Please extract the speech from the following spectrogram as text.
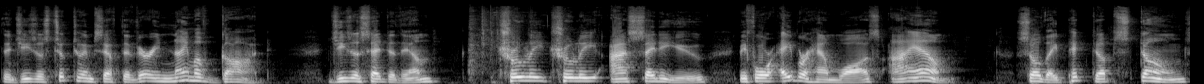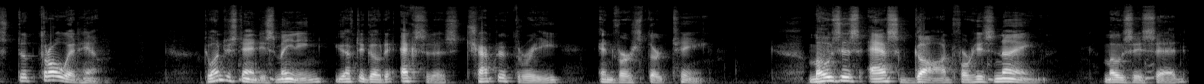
Then Jesus took to himself the very name of God. Jesus said to them, Truly, truly, I say to you, before Abraham was, I am. So they picked up stones to throw at him. To understand his meaning, you have to go to Exodus chapter 3 and verse 13. Moses asked God for his name. Moses said,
